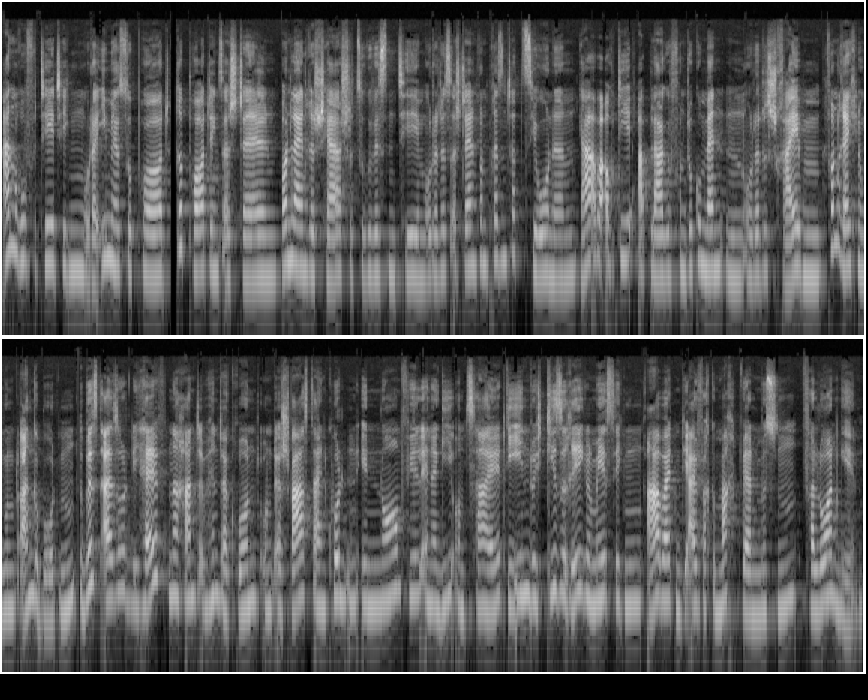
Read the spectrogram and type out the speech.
Anrufe tätigen oder E-Mail-Support, Reportings erstellen, Online-Recherche zu gewissen Themen oder das Erstellen von Präsentationen, ja, aber auch die Ablage von Dokumenten oder das Schreiben von Rechnungen und Angeboten. Du bist also die helfende Hand im Hintergrund und ersparst deinen Kunden enorm viel Energie und Zeit, die ihnen durch diese regelmäßigen Arbeiten, die einfach gemacht werden müssen, verloren gehen.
